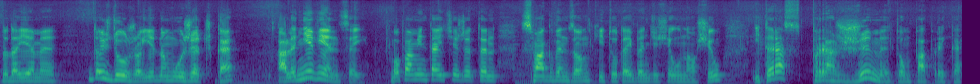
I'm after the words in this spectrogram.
dodajemy dość dużo, jedną łyżeczkę, ale nie więcej, bo pamiętajcie, że ten smak wędzonki tutaj będzie się unosił. I teraz prażymy tą paprykę.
